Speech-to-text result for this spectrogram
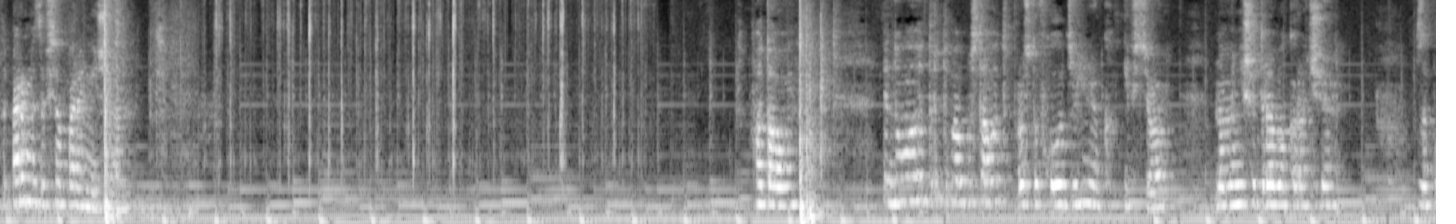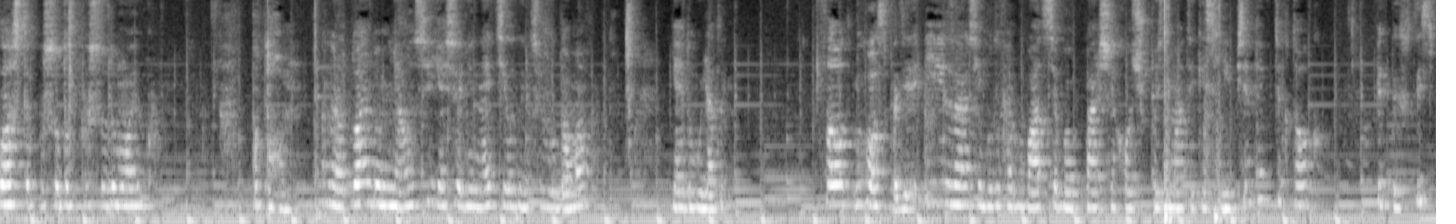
Тепер ми це все перемішуємо. Готово. Я думаю, треба поставити просто в холодильник і все. Но мені ще треба, коротше, закласти посуду в посудомойку. Потом. Народ, плани помінялися. Я сьогодні не цілий день сижу вдома. Я йду гуляти. Слава тобі, Господі. І зараз я буду фарбуватися, бо перше хочу познімати якісь ліпсінги в TikTok. Підписуйтесь,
